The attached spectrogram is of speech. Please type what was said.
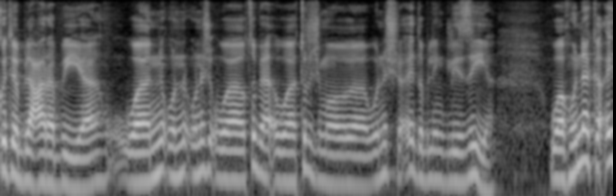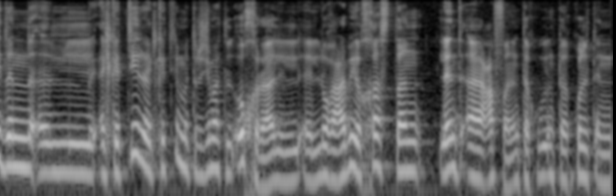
كتب بالعربية وطبع وترجم ونشر أيضا بالإنجليزية. وهناك أيضا الكثير الكثير من الترجمات الأخرى للغة العربية وخاصة انت آه عفوا أنت أنت قلت إن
